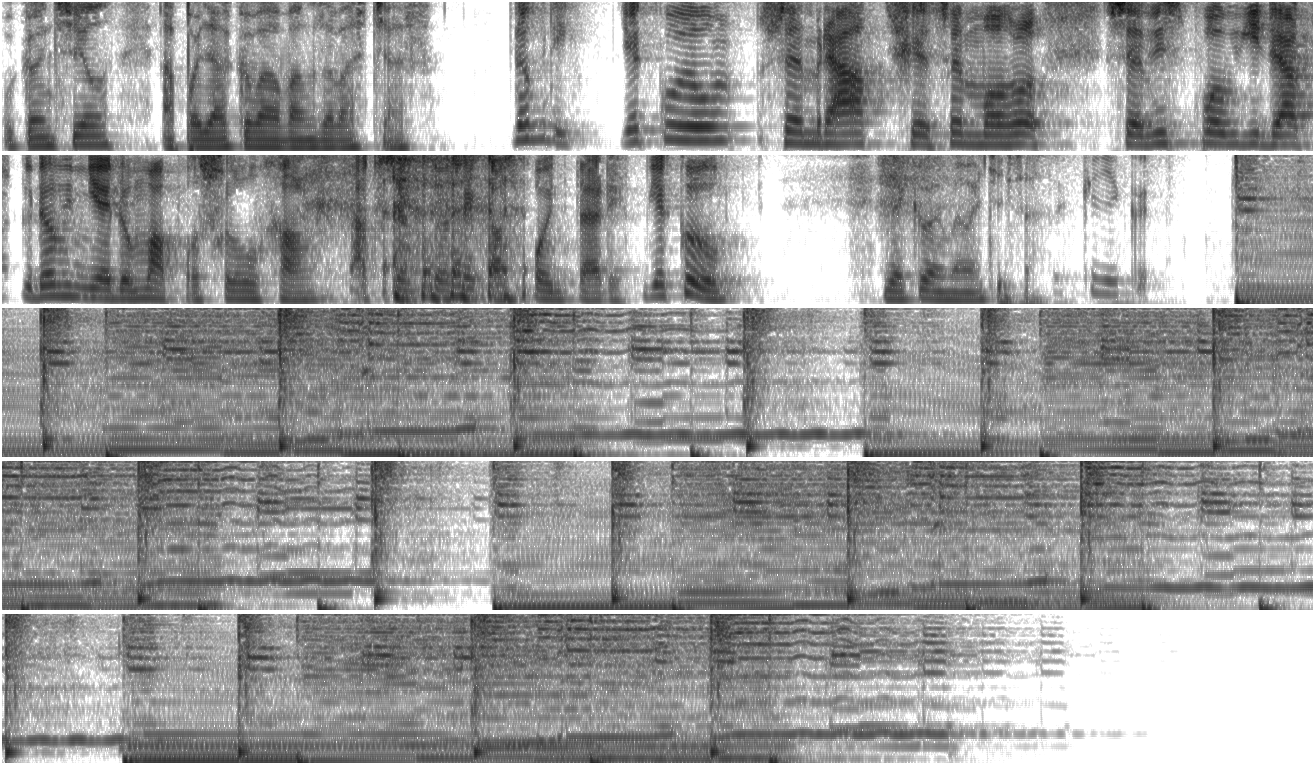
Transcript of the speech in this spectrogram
ukončil a poděkoval vám za váš čas. Dobrý, děkuju. Jsem rád, že jsem mohl se vyspovídat. Kdo by mě doma poslouchal, tak jsem to řekl aspoň tady. Děkuju. Děkuji, máme se. Taky děkuji.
